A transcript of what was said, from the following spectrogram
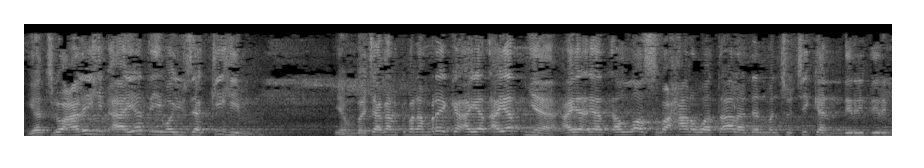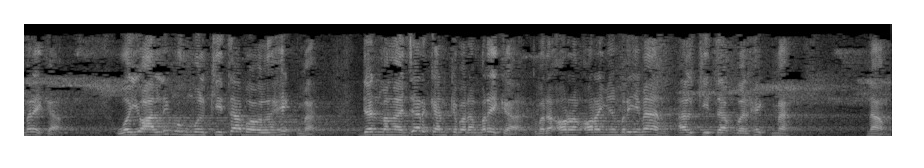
Yatlu alaihim ayati wa yuzakkihim. Yang membacakan kepada mereka ayat-ayatnya, ayat-ayat Allah Subhanahu wa taala dan mensucikan diri-diri mereka. Wa yu'allimuhumul kitaba wal hikmah dan mengajarkan kepada mereka kepada orang-orang yang beriman Alkitab wal hikmah. Naam.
